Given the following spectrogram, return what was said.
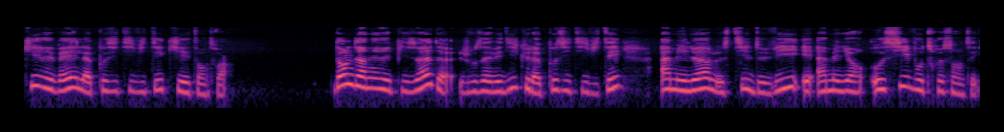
qui révèle la positivité qui est en toi. Dans le dernier épisode, je vous avais dit que la positivité améliore le style de vie et améliore aussi votre santé.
